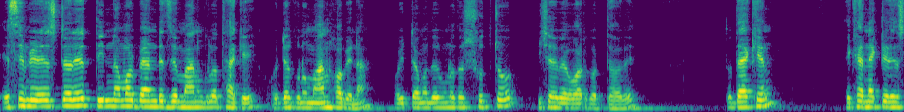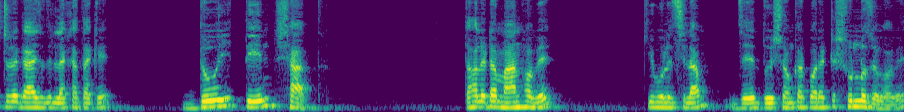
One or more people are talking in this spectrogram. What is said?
এসএমডি রেজিস্টারের তিন নম্বর ব্যান্ডে যে মানগুলো থাকে, ওইটা কোনো মান হবে না। ওইটা আমাদের মূলত সূত্র হিসাবে ব্যবহার করতে হবে। তো দেখেন, এখানে একটা রেজিস্টারের গায়ে যদি লেখা থাকে, দুই, তিন, সাত। তাহলে এটা মান হবে, কি বলেছিলাম? যে দুই সংখ্যার পরে একটা শূন্য যোগ হবে।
